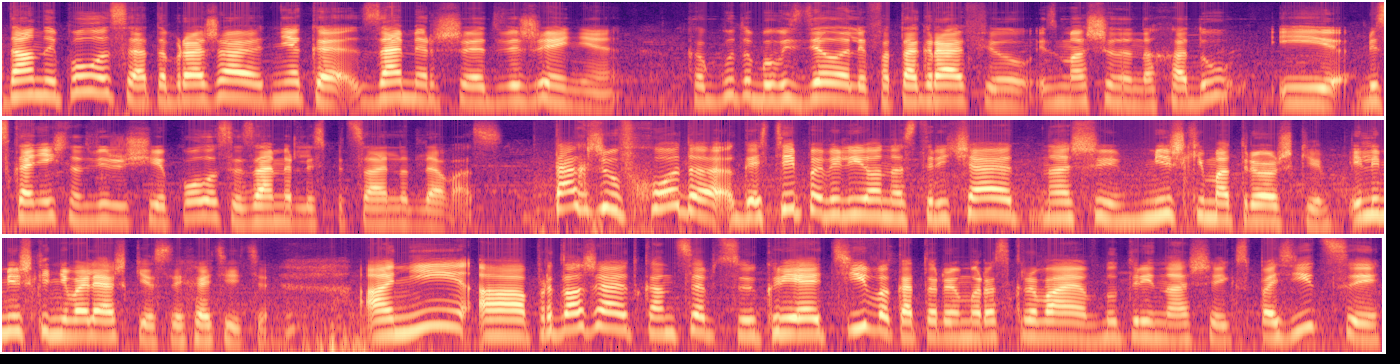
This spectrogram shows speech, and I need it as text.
Данные полосы отображают некое замершее движение, как будто бы вы сделали фотографию из машины на ходу, и бесконечно движущие полосы замерли специально для вас. Также у входа гостей павильона встречают наши мишки-матрешки, или мишки-неваляшки, если хотите. Они а, продолжают концепцию креатива, которую мы раскрываем внутри нашей экспозиции,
